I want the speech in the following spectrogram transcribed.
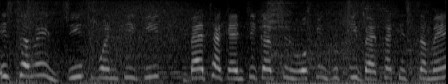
इस समय जी की बैठक एंटी करप्शन वर्किंग ग्रुप की बैठक इस समय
